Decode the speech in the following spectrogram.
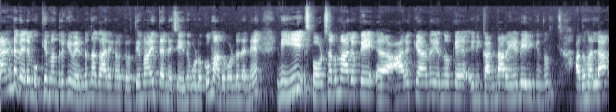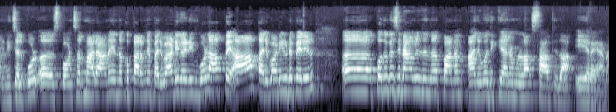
രണ്ടുപേരും മുഖ്യമന്ത്രിക്ക് വേണ്ടുന്ന കാര്യങ്ങൾ കൃത്യമായി തന്നെ ചെയ്തു കൊടുക്കും. അതുകൊണ്ട് തന്നെ ഇനി ഈ സ്പോൺസർമാരൊക്കെ ആരൊക്കെയാണ് എന്നൊക്കെ ഇനി കണ്ടറിയേണ്ടിയിരിക്കുന്നു. അതുമല്ല ഇനി ചിലപ്പോൾ സ്പോൺസർമാരാണ് എന്നൊക്കെ പറഞ്ഞ പരിപാടി കഴിയുമ്പോൾ ആ ആ പരിപാടിയുടെ പേരിൽ പൊതുഖജനാവിൽ നിന്ന് പണം അനുവദിക്കാനുമുള്ള സാധ്യത ഏറെയാണ്.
